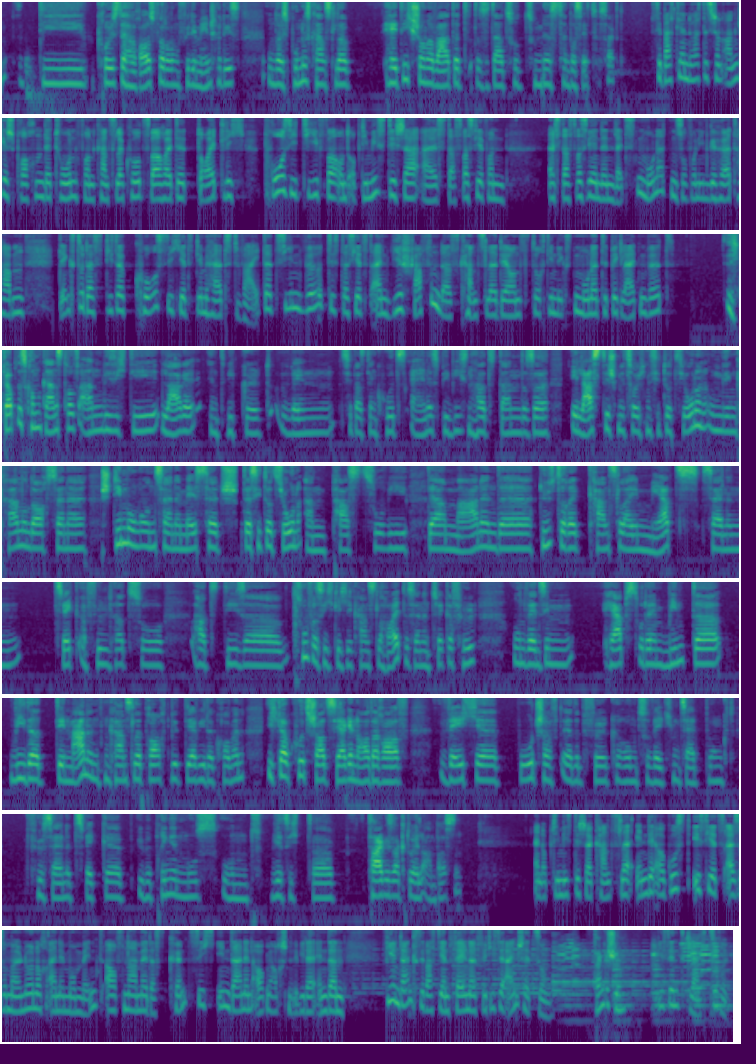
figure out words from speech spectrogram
die größte Herausforderung für die Menschheit ist. Und als Bundeskanzler hätte ich schon erwartet, dass er dazu zumindest ein paar Sätze sagt. Sebastian, du hast es schon angesprochen, der Ton von Kanzler Kurz war heute deutlich positiver und optimistischer als das, was wir von als das, was wir in den letzten Monaten so von ihm gehört haben. Denkst du, dass dieser Kurs sich jetzt im Herbst weiterziehen wird? Ist das jetzt ein Wir schaffen das Kanzler, der uns durch die nächsten Monate begleiten wird? Ich glaube, das kommt ganz darauf an, wie sich die Lage entwickelt. Wenn Sebastian Kurz eines bewiesen hat, dann, dass er elastisch mit solchen Situationen umgehen kann und auch seine Stimmung und seine Message der Situation anpasst, so wie der mahnende, düstere Kanzler im März seinen Zweck erfüllt hat, so hat dieser zuversichtliche Kanzler heute seinen Zweck erfüllt. Und wenn es im Herbst oder im Winter wieder den mahnenden Kanzler braucht, wird der wieder kommen. Ich glaube, Kurz schaut sehr genau darauf, welche Botschaft er der Bevölkerung zu welchem Zeitpunkt für seine Zwecke überbringen muss und wird sich da tagesaktuell anpassen. Ein optimistischer Kanzler Ende August ist jetzt also mal nur noch eine Momentaufnahme. Das könnte sich in deinen Augen auch schnell wieder ändern. Vielen Dank, Sebastian Fellner, für diese Einschätzung. Dankeschön. Wir sind gleich zurück.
